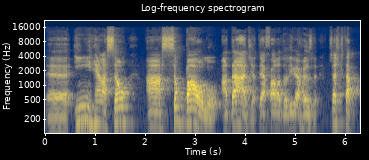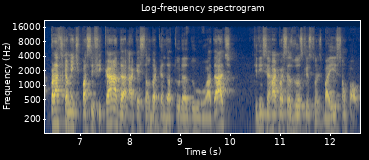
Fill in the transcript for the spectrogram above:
É, em relação a São Paulo, Haddad, até a fala do Olivia Hansler, você acha que está praticamente pacificada a questão da candidatura do Haddad? Queria encerrar com essas duas questões, Bahia e São Paulo.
